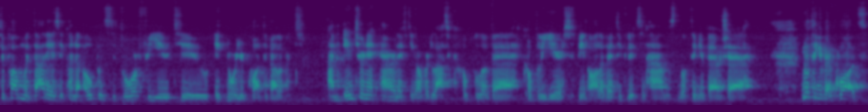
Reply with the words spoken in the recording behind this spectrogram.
the problem with that is it kind of opens the door for you to ignore your quad development. And internet powerlifting over the last couple of uh, couple of years has been all about the glutes and hams, nothing about uh, nothing about quads.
